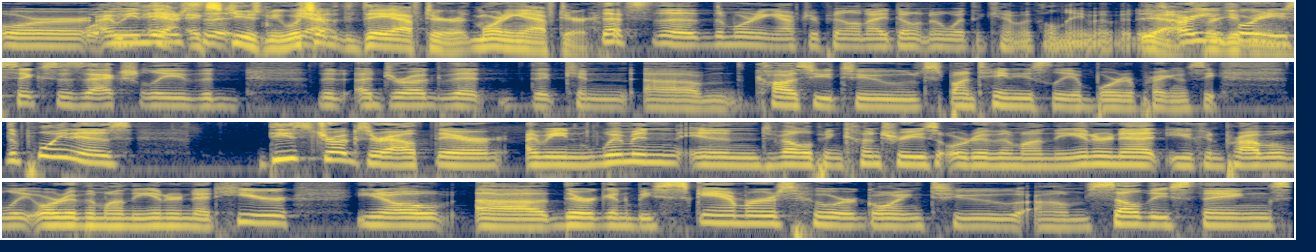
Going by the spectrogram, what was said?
or I mean, yeah, there's the- excuse me, whichever yeah. the day after, morning after. That's the the morning after pill, and I don't know what the chemical name of it is. Yeah, RU forty six is actually the, the a drug that that can um, cause you to spontaneously abort a pregnancy. The point is. These drugs are out there. I mean, women in developing countries order them on the internet. You can probably order them on the internet here. You know, uh, there are going to be scammers who are going to um, sell these things,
